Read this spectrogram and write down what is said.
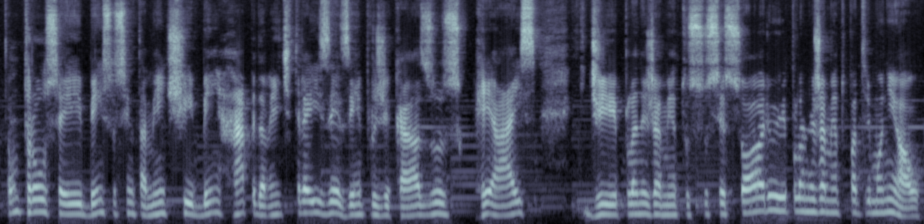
Então, trouxe aí bem sucintamente, bem rapidamente, três exemplos de casos reais de planejamento sucessório e planejamento patrimonial.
